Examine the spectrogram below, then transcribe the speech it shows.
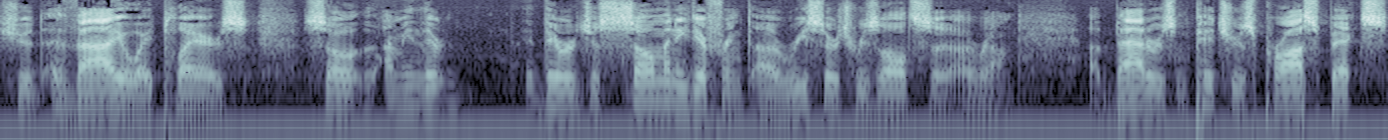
should evaluate players. So, I mean, there there are just so many different uh, research results uh, around uh, batters and pitchers, prospects,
